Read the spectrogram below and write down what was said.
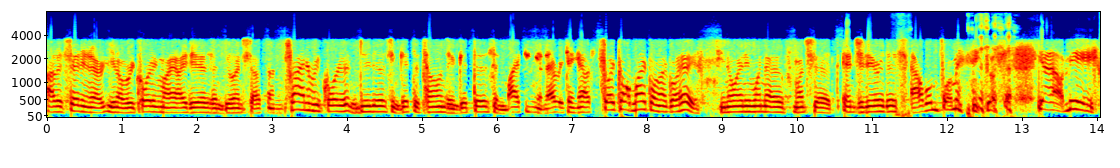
I was sitting there, you know, recording my ideas and doing stuff and trying to record it and do this and get the tones and get this and miking and everything else. So I called Michael and I go, hey, you know anyone that wants to engineer this album for me? He goes, yeah, me.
